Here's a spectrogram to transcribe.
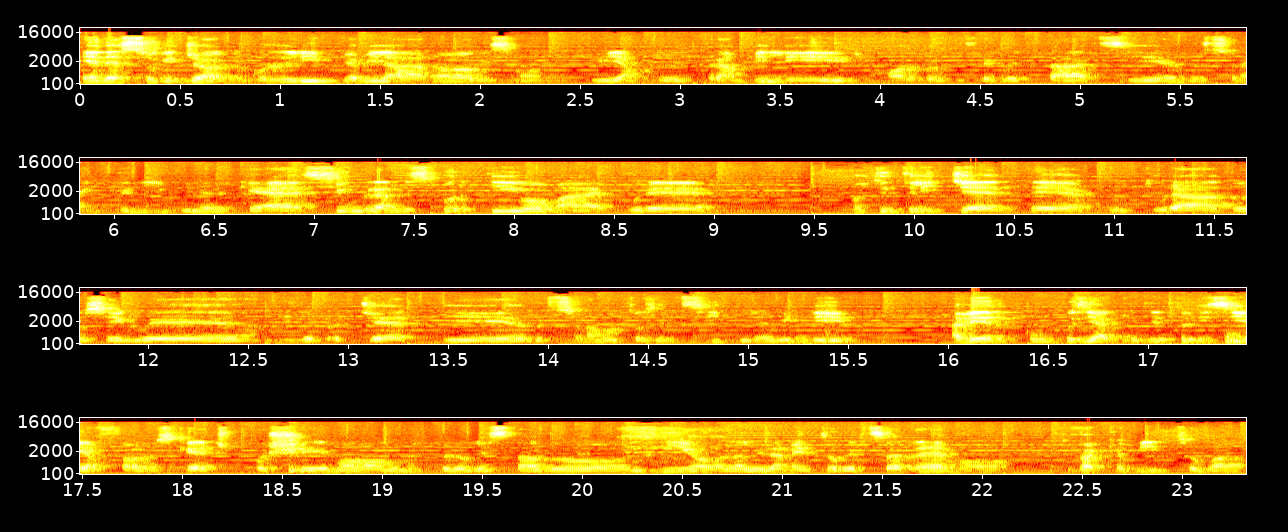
E adesso che gioca con l'Olimpia Milano che siamo, viviamo entrambi lì c'è un modo proprio di frequentarsi è una persona incredibile perché è sì un grande sportivo ma è pure molto intelligente, acculturato, segue mille progetti, è una persona molto sensibile quindi aver comunque sia anche detto di sì a fare uno sketch un po' scemo come quello che è stato il mio, l'allenamento per Sanremo, ti fa capire insomma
